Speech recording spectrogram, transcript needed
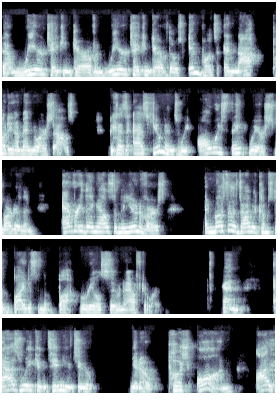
that we are taking care of and we are taking care of those inputs and not putting them into ourselves. Because as humans, we always think we are smarter than everything else in the universe. And most of the time, it comes to bite us in the butt real soon afterward. And as we continue to, you know, push on, I,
